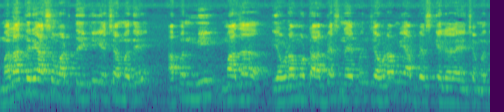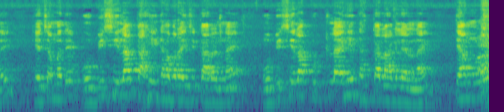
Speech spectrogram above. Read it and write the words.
मला तरी असं वाटतंय की याच्यामध्ये आपण मी माझा एवढा मोठा अभ्यास नाही पण जेवढा मी अभ्यास केलेला आहे याच्यामध्ये याच्यामध्ये ओबीसीला काही घाबरायचे कारण नाही. ओबीसीला कुठलाही धक्का लागलेला नाही. त्यामुळं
